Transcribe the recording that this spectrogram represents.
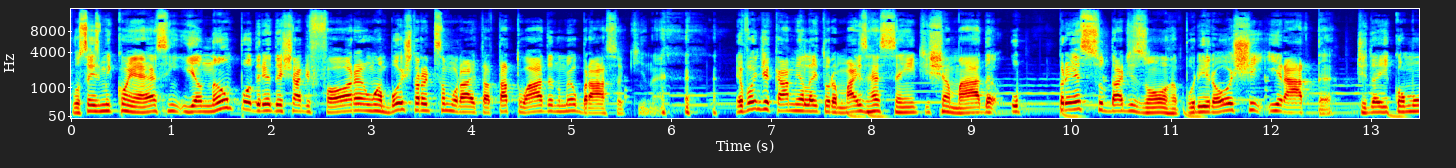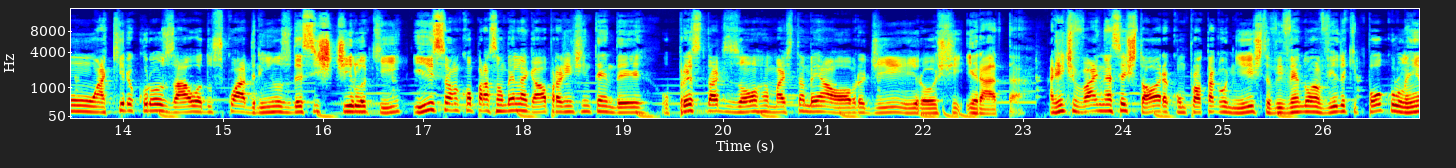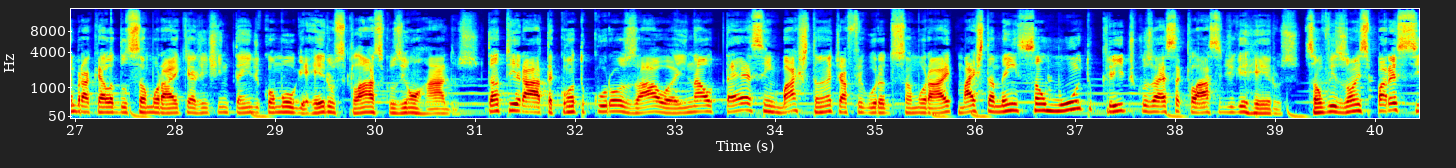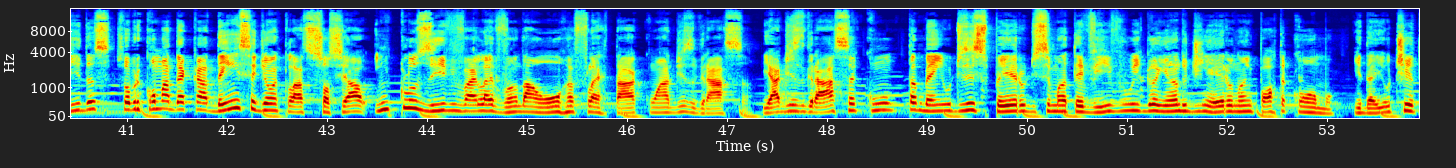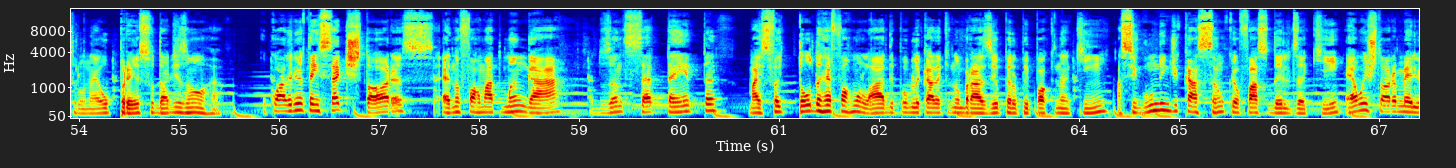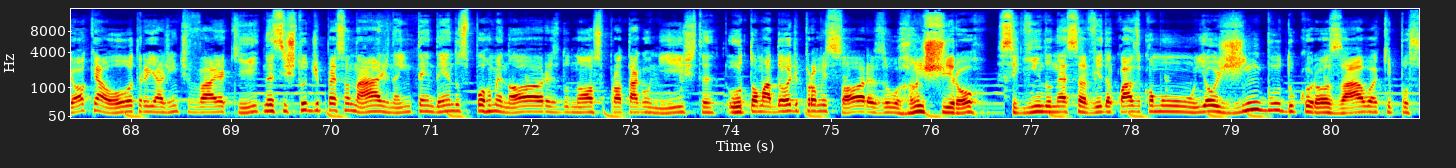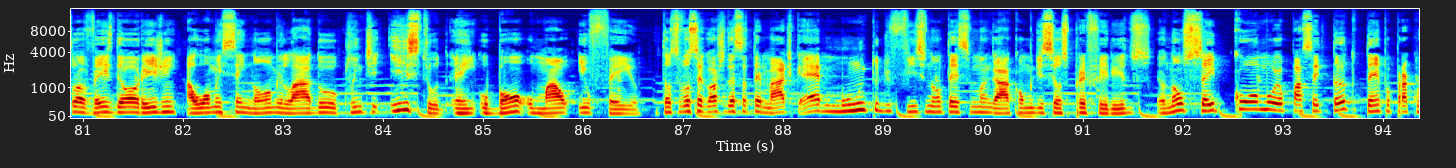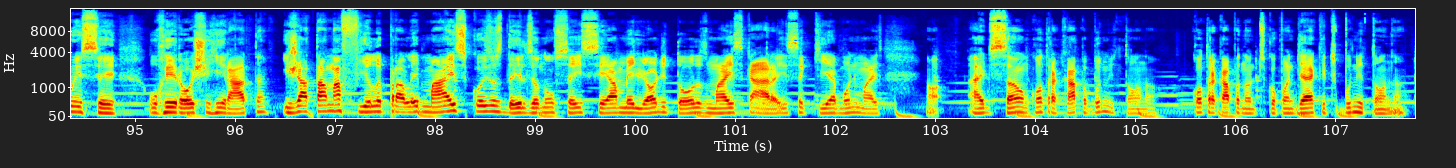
Vocês me conhecem e eu não poderia deixar de fora uma boa história de samurai, tá tatuada no meu braço aqui, né? Eu vou indicar a minha leitura mais recente chamada O Preço da Desonra, por Hiroshi Hirata tido aí como um Akira Kurosawa dos quadrinhos desse estilo aqui. E isso é uma comparação bem legal para a gente entender o preço da desonra, mas também a obra de Hiroshi Hirata. A gente vai nessa história com o protagonista vivendo uma vida que pouco lembra aquela do samurai que a gente entende como guerreiros clássicos e honrados. Tanto Hirata quanto Kurosawa enaltecem bastante a figura do samurai, mas também são muito críticos a essa classe de guerreiros. São visões parecidas sobre como a decadência de uma classe social, inclusive, vai levando a honra a flertar com a desgraça. E a desgraça com também o desespero de se manter vivo e ganhando dinheiro não importa como. E daí o título, né? O preço da desonra. O quadrinho tem sete histórias, é no formato mangá, é dos anos 70, mas foi toda reformulada e publicada aqui no Brasil pelo Pipoque Nankin. A segunda indicação que eu faço deles aqui é uma história melhor que a outra e a gente vai aqui nesse estudo de personagem, né, entendendo os pormenores do nosso protagonista, o tomador de promissórias, o Hanshiro, seguindo nessa vida quase como um Yojimbo do Kurosawa, que por sua vez deu origem ao Homem Sem Nome lá do Clint Eastwood em O Bom, o Mal e o Feio. Então, se você gosta dessa temática, é muito difícil não ter esse mangá como de seus preferidos. Eu não sei como eu passei tanto tempo para conhecer o Hiroshi Hirata e já tá na fila para ler mais coisas deles. Eu não sei se é a melhor de todas, mas cara, isso aqui é bom demais. Ó, a edição, contracapa bonitona. Contracapa não, desculpa, um jacket bonitona.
